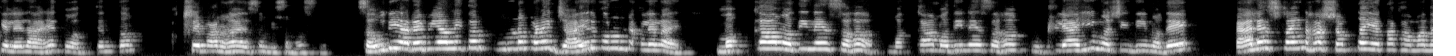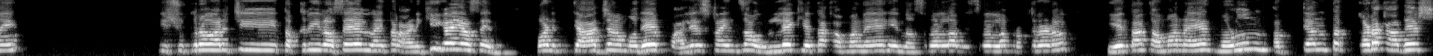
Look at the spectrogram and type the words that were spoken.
केलेला आहे तो अत्यंत आक्षेपार्ह आहे असं मी समजते. सौदी अरेबियाने तर पूर्णपणे जाहीर करून टाकलेला आहे. मक्का मदिनेसह मक्का मदिनेसह कुठल्याही मशिदीमध्ये पॅलेस्टाईन हा शब्द येता कामा नये. ती शुक्रवारची तक्रीर असेल नाहीतर आणखी काही असेल पण त्याच्यामध्ये पॅलेस्टाईनचा उल्लेख येता कामा नये हे नसरल्ला विसरल्ला प्रकरण येता कामा नयेत म्हणून अत्यंत कडक आदेश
